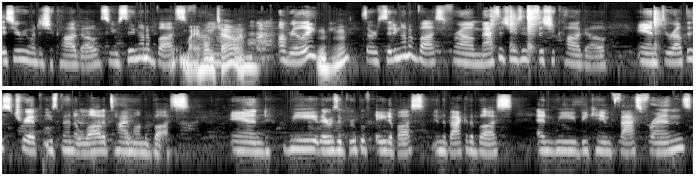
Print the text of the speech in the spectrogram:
this year we went to Chicago. So you're sitting on a bus. My from- hometown. Oh, really? hmm So we're sitting on a bus from Massachusetts to Chicago, and throughout this trip, you spend a lot of time on the bus. And we, there was a group of eight of us in the back of the bus, and we became fast friends,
